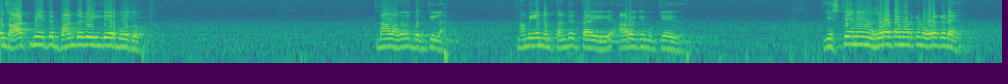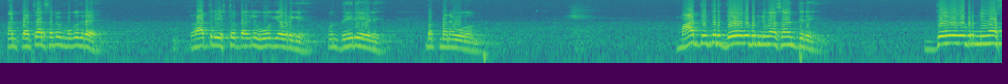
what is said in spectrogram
ಒಂದು ಆತ್ಮೀಯತೆ, ಬಾಂಧವ್ಯ ಇಲ್ಲದೆ ಇರ್ಬೋದು. ನಾವು ಅದರಲ್ಲಿ ಬದುಕಿಲ್ಲ. ನಮಗೆ ನಮ್ಮ ತಂದೆ ತಾಯಿ ಆರೋಗ್ಯ ಮುಖ್ಯ ಇದೆ. ಎಷ್ಟೇ ನಾನು ಹೋರಾಟ ಮಾಡ್ಕೊಂಡು ಹೊರಗಡೆ ನಾನು ಪ್ರಚಾರ ಸಭೆ ಮುಗಿದ್ರೆ ರಾತ್ರಿ ಎಷ್ಟೊತ್ತಾಗಲಿ ಹೋಗಿ ಅವರಿಗೆ ಒಂದು ಧೈರ್ಯ ಹೇಳಿ, ಮತ್ತು ಮನೆಗೆ ಹೋಗೋನು. ಮಾತಿದ್ರೆ ದೇವಗುಡ್ರ ನಿವಾಸ ಅಂತೀರಿ. ದೇವೇಗೌಡ್ರ ನಿವಾಸ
